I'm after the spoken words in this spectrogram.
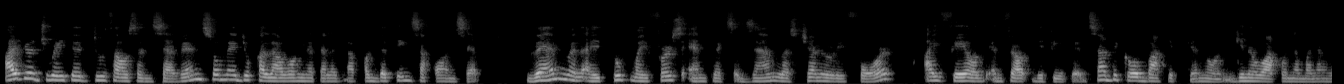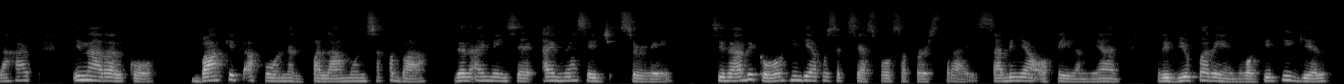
I graduated 2007, so medyo kalawang na talaga pagdating sa concept. Then, when I took my first NCLEX exam last January 4, I failed and felt defeated. Sabi ko, bakit ganon? Ginawa ko naman ang lahat. Inaral ko, bakit ako nagpalamon sa kaba? Then I may say, I message Sir Ray. Sinabi ko, hindi ako successful sa first try. Sabi niya, okay lang yan. Review pa rin, huwag titigil.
